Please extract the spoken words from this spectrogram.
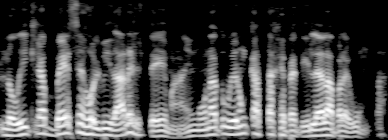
Lo vi tres veces olvidar el tema. En una tuvieron que hasta repetirle la pregunta.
